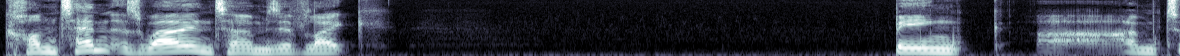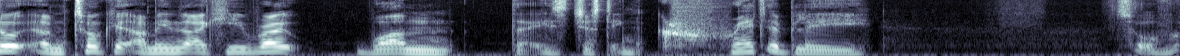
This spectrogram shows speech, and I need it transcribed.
content as well in terms of like being. I'm talking. I'm talking. I mean, like he wrote one that is just incredibly sort of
